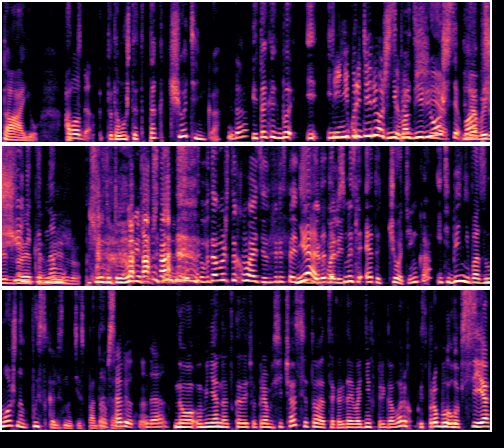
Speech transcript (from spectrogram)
таю. От- О, да. Потому что это так четенько. Да. И так как бы... И, И не не придерешься не вообще. придерешься вообще вырежу ни это, к одному. вырежу. Почему это ты вырежешь? Потому что хватит, перестань Нет, это в смысле это четенько, и тебе невозможно выскользнуть из-под этого. Абсолютно, да. Но у меня, надо сказать, вот прямо сейчас ситуация, когда я в одних переговорах испробовала все,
